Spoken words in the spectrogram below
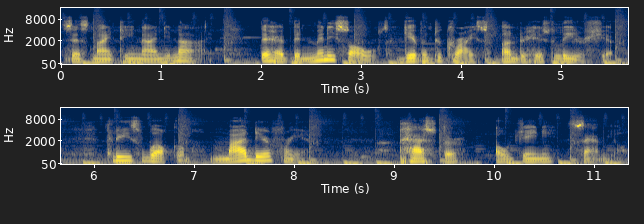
since 1999. There have been many souls given to Christ under his leadership. Please welcome my dear friend, Pastor Ojini Samuel.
